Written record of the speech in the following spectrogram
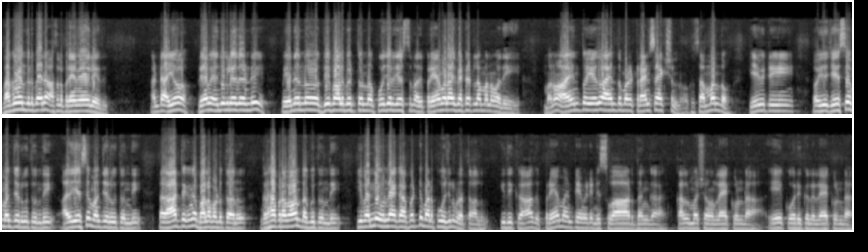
భగవంతుడి పైన అసలు ప్రేమే లేదు. అంటే అయ్యో ప్రేమ ఎందుకు లేదండి? ఎన్నెన్నో దీపాలు పెడుతున్నాం పూజలు చేస్తున్నాం అది ప్రేమలా పెట్టట్లా మనం అది. మనం ఆయనతో ఏదో ఆయనతో మన ట్రాన్సాక్షన్ ఒక సంబంధం. ఏమిటి? ఇది చేస్తే మంచి జరుగుతుంది అది చేస్తే మంచి జరుగుతుంది నాకు ఆర్థికంగా బలపడుతాను గ్రహ ప్రభావం తగ్గుతుంది ఇవన్నీ ఉన్నాయి కాబట్టి మన పూజలు వ్రతాలు. ఇది కాదు ప్రేమ అంటే ఏమిటి? నిస్వార్థంగా కల్మషం లేకుండా ఏ కోరికలు లేకుండా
